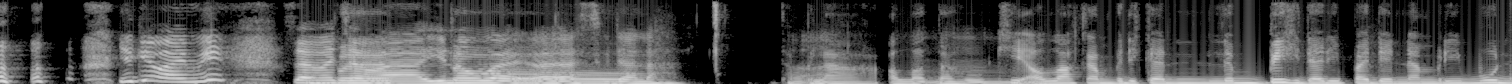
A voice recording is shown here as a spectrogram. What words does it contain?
you get what I mean? So macam ah, you know what? Uh, sudahlah. Tak apalah. Allah tahu. Okay, Allah akan berikan lebih daripada 6,600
